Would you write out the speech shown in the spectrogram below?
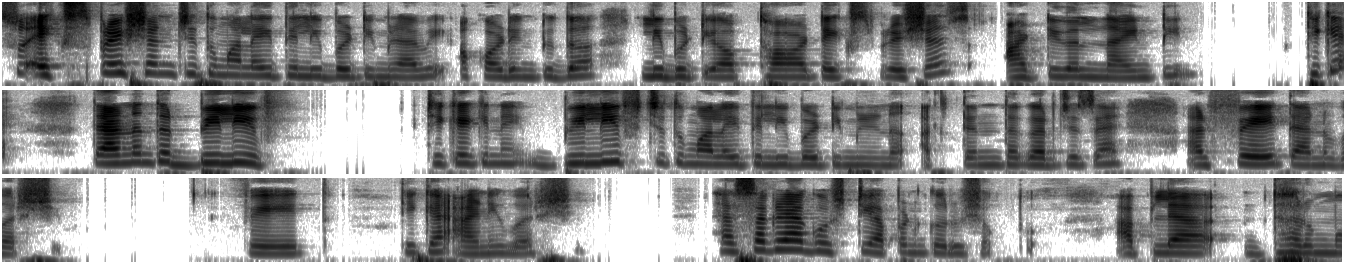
सो एक्सप्रेशनची तुम्हाला इथे लिबर्टी मिळावी according to the liberty of thought expressions article nineteen ठीक आहे? त्यानंतर बिलीफ ठीक आहे की नाही? बिलीफची तुम्हाला इथे लिबर्टी मिळणं अत्यंत गरजेचं आहे. And faith and worship faith ठीक आहे आणि वर्शिप ह्या सगळ्या गोष्टी आपण करू शकतो. आपल्या धर्म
